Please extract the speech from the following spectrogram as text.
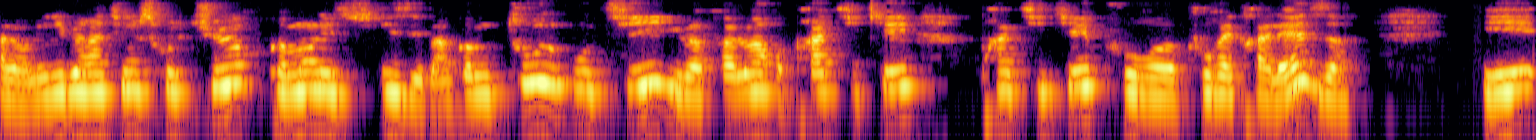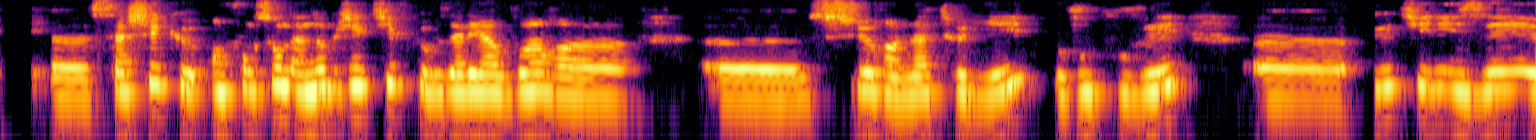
Alors, les libérating structures, comment les utiliser? Ben, Comme tout outil, il va falloir pratiquer, euh, pour être à l'aise. Et euh, sachez qu'en fonction d'un objectif que vous allez avoir euh, sur un atelier, vous pouvez utiliser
